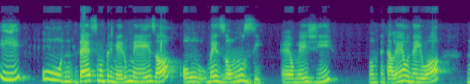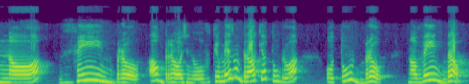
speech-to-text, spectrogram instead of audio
E o décimo primeiro mês, ó, ou o mês 11, é o mês de Vamos tentar ler o neio, ó. Novembro. Ó o bro de novo. Tem o mesmo bro que outubro, ó. Outubro. Novembro.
